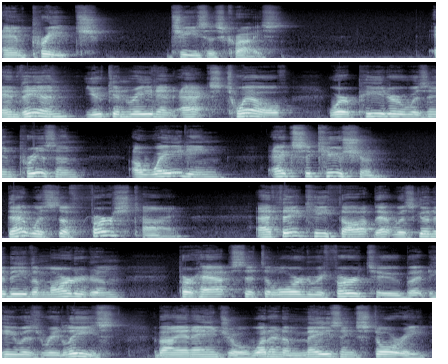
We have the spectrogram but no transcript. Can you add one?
and preach Jesus Christ. And then you can read in Acts 12 where Peter was in prison awaiting execution. That was the first time I think he thought that was going to be the martyrdom, perhaps, that the Lord referred to, but he was released by an angel. What an amazing story.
